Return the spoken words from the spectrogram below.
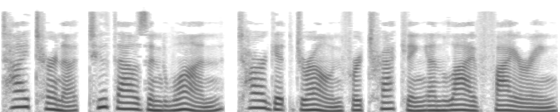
TAI Turna 2001 target drone for tracking and live firing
